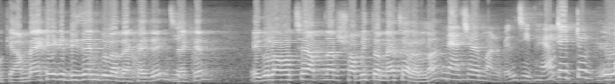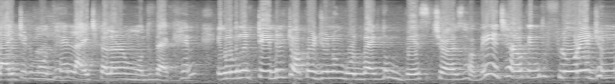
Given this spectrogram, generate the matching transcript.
ওকে আমরা একে একে ডিজাইনগুলো দেখাই যাই দেখেন। এগুলো হচ্ছে আপনার সবই তো ন্যাচারাল না? ন্যাচারাল মার্বেল জি ভাইয়া। এটা একটু লাইটের মধ্যে লাইট কালারের মধ্যে দেখেন। এগুলো কিন্তু টেবিল টপের জন্য বলব একদম বেস্ট চয়েস হবে। এছাড়াও কিন্তু ফ্লোরের জন্য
